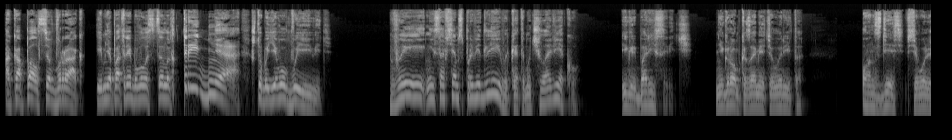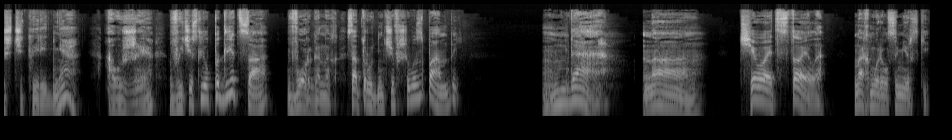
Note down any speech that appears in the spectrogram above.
окопался враг, и мне потребовалось целых три дня, чтобы его выявить. Вы не совсем справедливы к этому человеку, Игорь Борисович, негромко заметил Рита. Он здесь всего лишь четыре дня, а уже вычислил подлеца в органах, сотрудничавшего с бандой. «Да, но чего это стоило?» — нахмурился Мирский.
